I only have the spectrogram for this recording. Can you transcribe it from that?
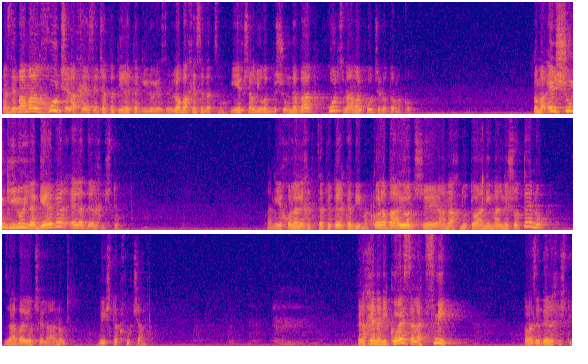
אז זה במלכות של החסד שאתה תראה את הגילוי הזה, לא בחסד עצמו. אי אפשר לראות בשום דבר חוץ מהמלכות של אותו מקום. כלומר, אין שום גילוי לגבר אלא דרך אשתו. אני יכול ללכת קצת יותר קדימה. כל הבעיות שאנחנו טוענים על נשותנו, זה הבעיות שלנו בהשתקפות שם. ולכן אני כועס על עצמי, אבל זה דרך אשתי.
